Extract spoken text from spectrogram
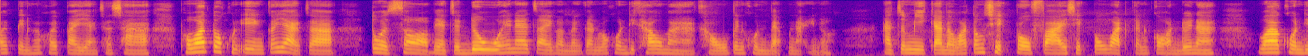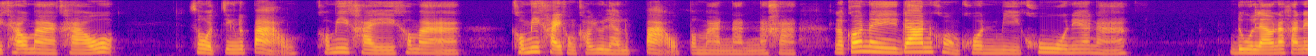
อยๆเป็น ค่อย ๆ ไปอย่างช้าๆ เพราะว่าตัวคุณเองก็อยากจะตรวจสอบอยากจะดูให้แน่ใจก่อนเหมือนกันว่าคนที่เข้ามาเขาเป็นคนแบบไหนเนาะอาจจะมีการแบบว่าต้องเช็คโปรไฟล์เช็คประวัติกันก่อนด้วยนะ ว่าคนที่เข้ามาเขาโสดจริงหรือเปล่า เขามีใครเข้ามา เขามีใครของเขาอยู่แล้วหรือเปล่าประมาณนั้นนะคะ แล้วก็ในด้านของคนมีคู่เนี่ยนะ ดูแล้วนะคะใน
